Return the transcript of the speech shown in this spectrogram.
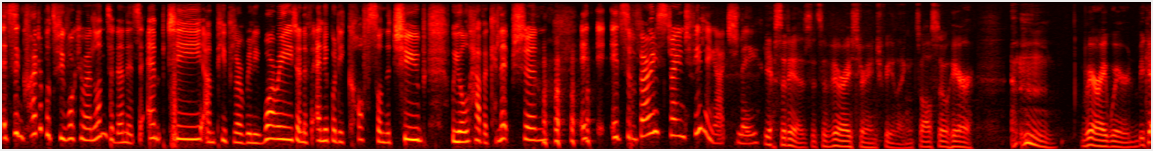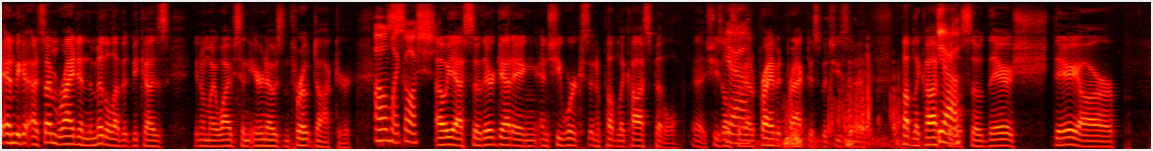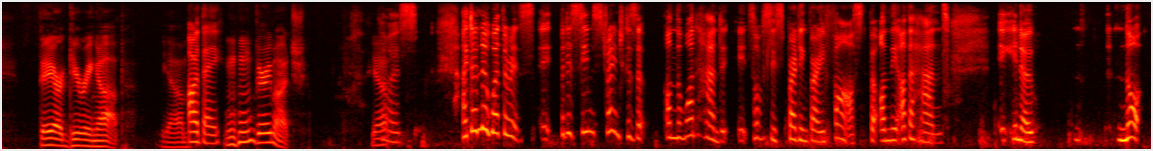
it's incredible to be walking around London and it's empty and people are really worried. And if anybody coughs on the tube, we all have a conniption. it, it's a very strange feeling, actually. Yes, it is. It's a very strange feeling. It's also here very weird. And because I'm right in the middle of it because, you know, my wife's an ear, nose, and throat doctor. Oh, my gosh. Oh, yeah. So they're getting, and she works in a public hospital. Uh, she's also Yeah. got a private practice, but she's in a public hospital. Yeah. So they're, sh- they are, they are gearing up. Yeah. Are they? Mm-hmm. Very much. Yeah. I don't know whether it's, it, but it seems strange because on the one hand, it, it's obviously spreading very fast, but on the other hand, it, you know, not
